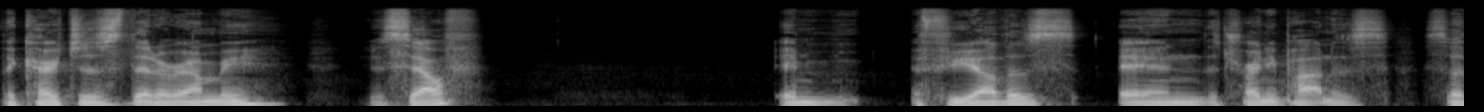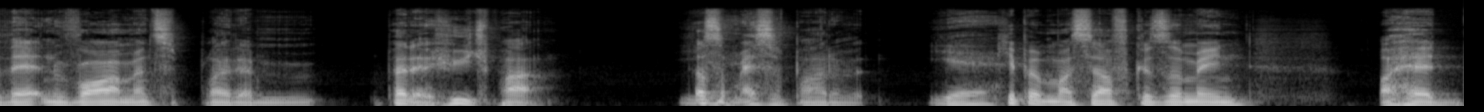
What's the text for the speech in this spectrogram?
The coaches that are around me, yourself, and a few others, and the training partners. So that environment played a played a huge part. That's a massive part of it. Yeah. Keep it myself because I mean, I had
